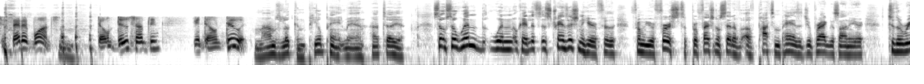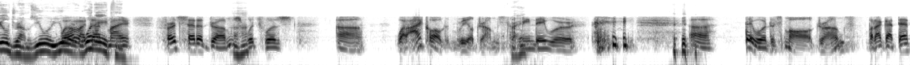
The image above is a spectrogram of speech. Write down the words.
She said it once. Hmm. don't do something, you don't do it. Mom's looking peel paint, man. I'll tell you. So, so when, when, okay, let's, let's transition here for, from your first professional set of, of pots and pans that you practice on here to the real drums. You were, you well, were I what got age? my then? first set of drums, Uh-huh. which was, uh, well, I called them real drums. I mean, they were, uh, they were the small drums. But I got that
